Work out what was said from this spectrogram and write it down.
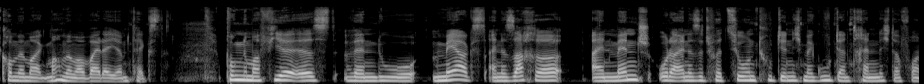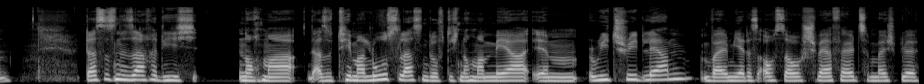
Kommen wir mal, machen wir mal weiter hier im Text. Punkt Nummer 4 ist, wenn du merkst, eine Sache, ein Mensch oder eine Situation tut dir nicht mehr gut, dann trenn dich davon. Das ist eine Sache, die ich nochmal, also Thema Loslassen durfte ich nochmal mehr im Retreat lernen, weil mir das auch so schwer fällt, zum Beispiel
